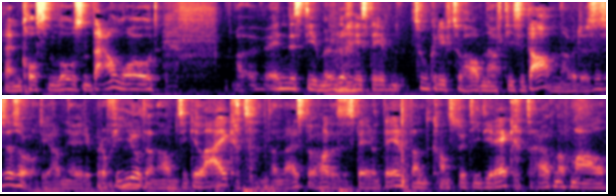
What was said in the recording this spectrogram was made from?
deinen kostenlosen Download, wenn es dir möglich mhm. ist, eben Zugriff zu haben auf diese Daten. Aber das ist ja so, die haben ja ihre Profil, mhm. dann haben sie geliked, dann weißt du, ah, das ist der und der, und dann kannst du die direkt auch nochmal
